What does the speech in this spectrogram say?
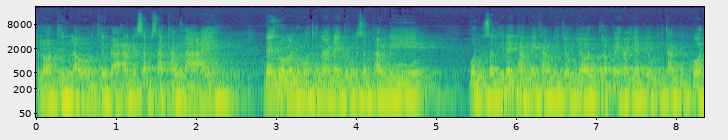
ตลอดถึงเราเทวดารักและสรรพสัตว์ทั้งหลาย ได้ร่วมอนุโมทนาในบุญกุศลครั้งนี้บุญกุศลที่ได้ทำในครั้งนี้จงย้อนกลับไปหาญาติโยมทุกท่านทุกคน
